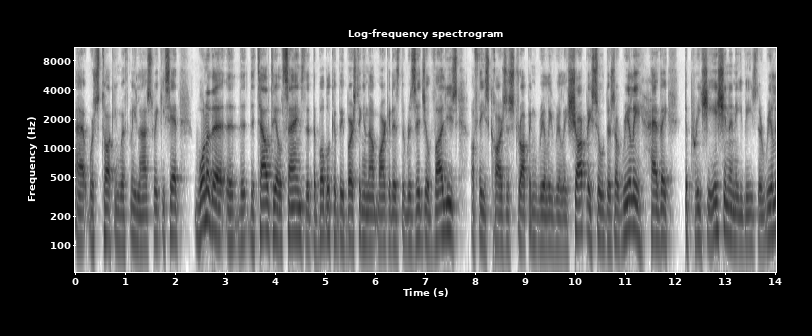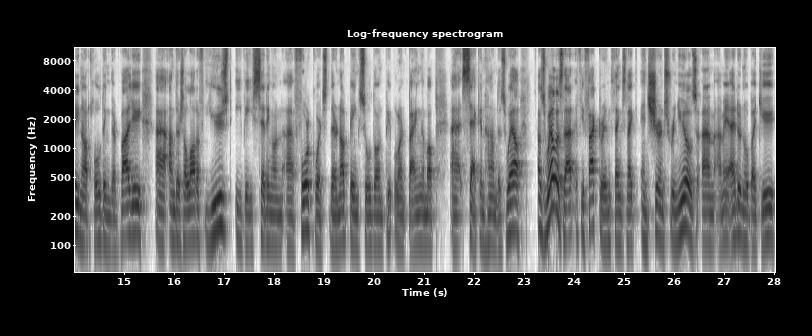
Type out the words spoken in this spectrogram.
uh, was talking with me last week, he said one of the, the, the telltale signs that the bubble could be bursting in that market is the residual values of these cars is dropping really, really sharply. So there's a really heavy depreciation in EVs. They're really not holding their value. Uh, and there's a lot of used EVs sitting on uh, forecourts. They're not being sold on. People aren't buying them up uh, secondhand as well. As well as that, if you factor in things like insurance renewals, um, I mean, I don't know about you,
